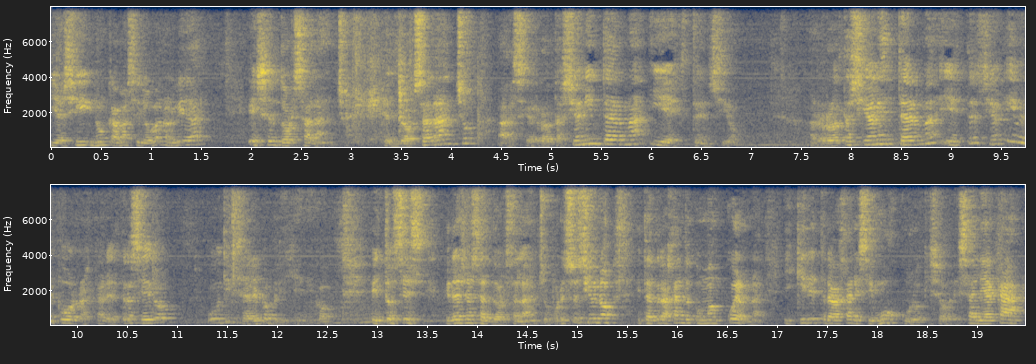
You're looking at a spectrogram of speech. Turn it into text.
y así nunca más se lo van a olvidar, es el dorsal ancho. El dorsal ancho hace rotación interna y extensión. Rotación interna y extensión y me puedo rascar el trasero utilizar el papel higiénico. Entonces, gracias al dorsal ancho. Por eso si uno está trabajando con mancuerna y quiere trabajar ese músculo que sobresale acá,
